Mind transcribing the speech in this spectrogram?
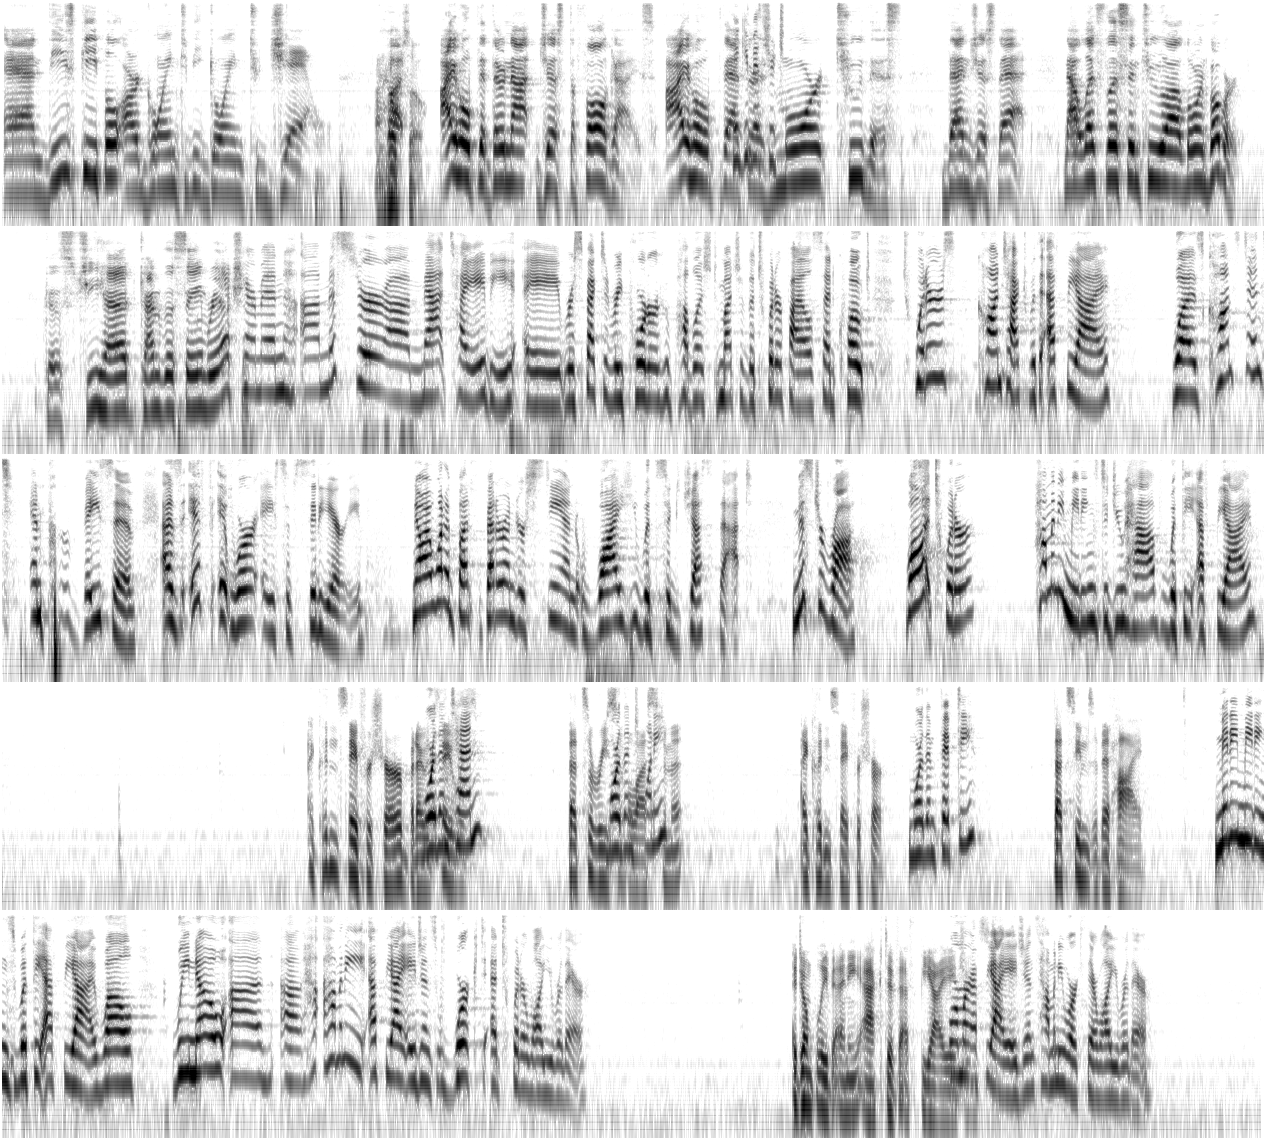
And these people are going to be going to jail. I But hope so. I hope that they're not just the fall guys. I hope that you, there's Mr. More to this than just that. Now let's listen to uh, Lauren Boebert because she had kind of the same reaction. Chairman, uh, Mr. Uh, Matt Taibbi, a respected reporter who published much of the Twitter files, said, "quote Twitter's contact with FBI was constant and pervasive, as if it were a subsidiary." Now, I want to but- better understand why he would suggest that. Mr. Roth, while at Twitter, how many meetings did you have with the FBI? I couldn't say for sure, but I would More say than it 10? That's a More reasonable than 20? estimate. I couldn't say for sure. More than 50? That seems a bit high. many meetings with the FBI. Well, we know uh, uh, how many FBI agents worked at Twitter while you were there? I don't believe any active FBI Former agents. FBI agents. How many worked there while you were there?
